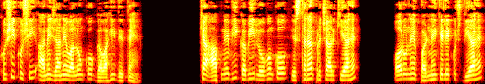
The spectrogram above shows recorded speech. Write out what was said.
खुशी खुशी आने जाने वालों को गवाही देते हैं। क्या आपने भी कभी लोगों को इस तरह प्रचार किया है और उन्हें पढ़ने के लिए कुछ दिया है?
